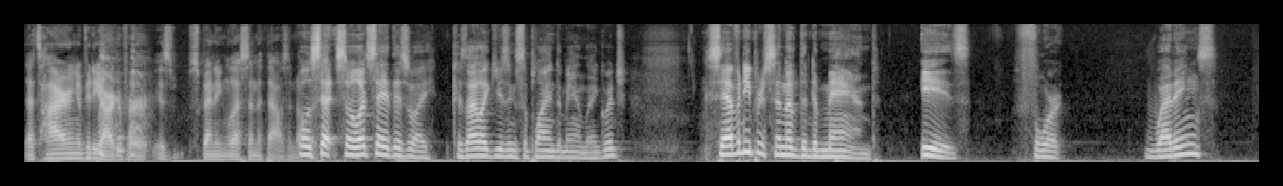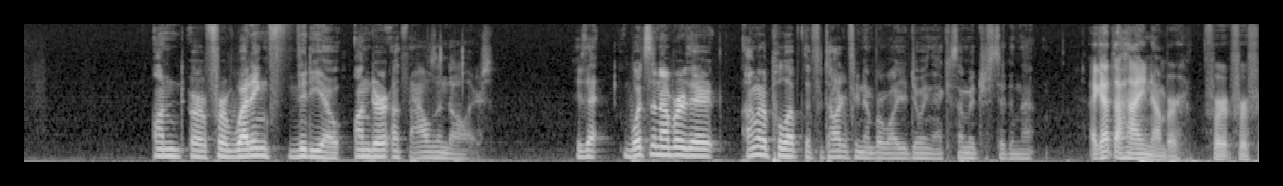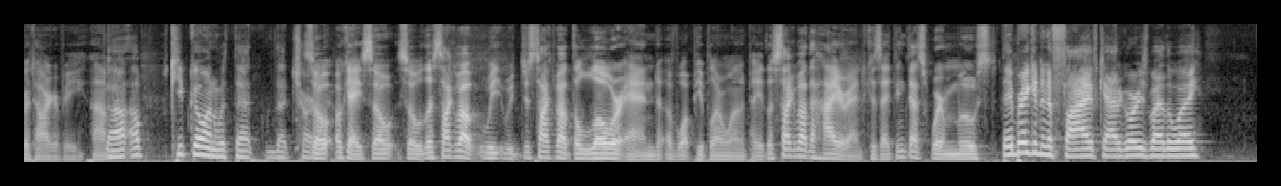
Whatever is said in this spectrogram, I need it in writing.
that's hiring a videographer is spending less than $1,000. Well, so, so let's say it this way, because I like using supply and demand language. Seventy percent of the demand is for weddings, un, or for wedding video under a thousand dollars. Is that what's the number there? I'm gonna pull up the photography number while you're doing that because I'm interested in that. I got the high number for, for photography. Um, Uh, I'll keep going with that that chart. So okay, so so let's talk about we, we just talked about the lower end of what people are willing to pay. Let's talk about the higher end because I think that's where most they break it into five categories, by the way.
